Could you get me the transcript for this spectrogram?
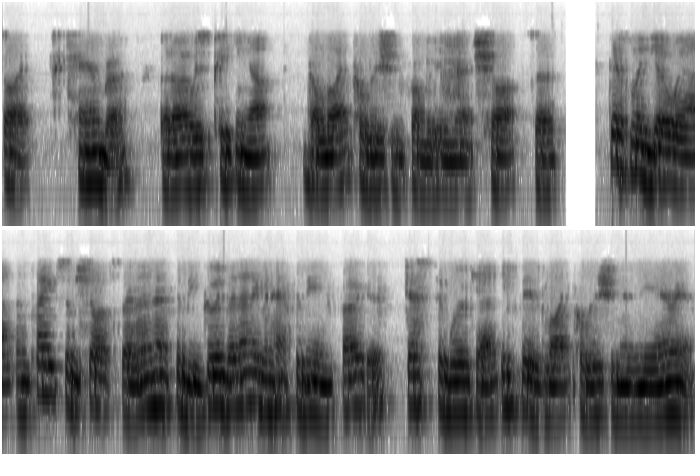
sight to Canberra, but I was picking up the light pollution from it in that shot. So definitely go out and take some shots. They don't have to be good. They don't even have to be in focus, just to work out if there's light pollution in the area.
